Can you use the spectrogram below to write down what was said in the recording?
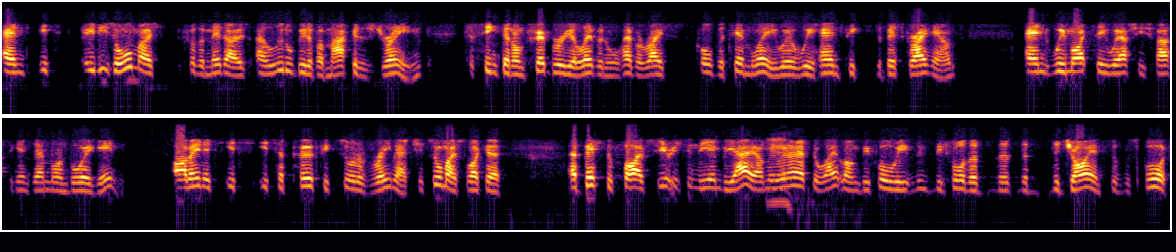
And it's, it is almost, for the Meadows, a little bit of a marketer's dream to think that on February 11 we'll have a race called the Temlee where we handpick the best greyhounds and we might see Wow She's Fast against Amron Boy again. I mean, it's it's it's a perfect sort of rematch. It's almost like a a best of five series in the NBA. I mean, we don't have to wait long before we before the the, the, the giants of the sport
